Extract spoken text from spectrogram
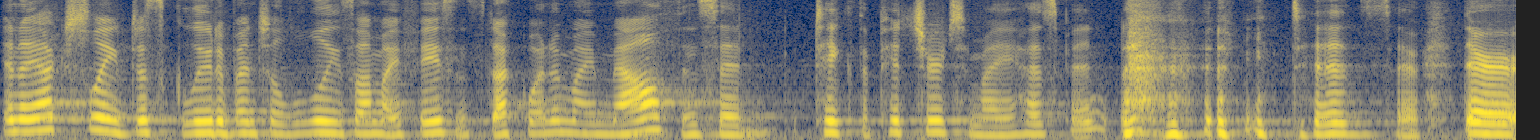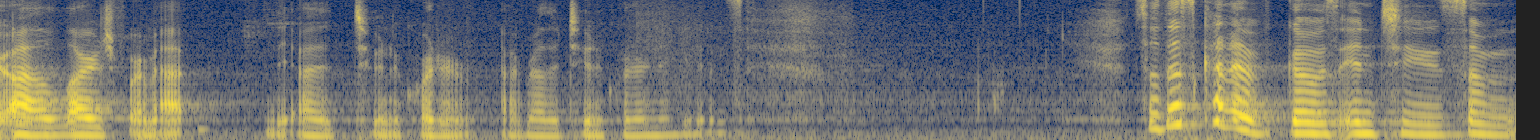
And I actually just glued a bunch of lilies on my face and stuck one in my mouth and said, take the picture to my husband. he did, so they're uh, large format, uh, two and a quarter, uh, rather two and a quarter negatives. So this kind of goes into some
